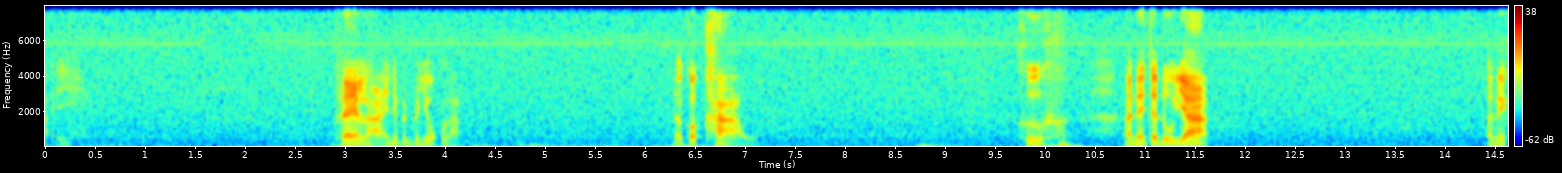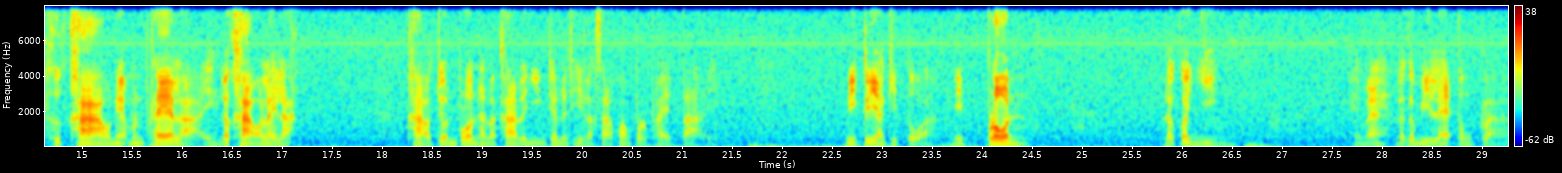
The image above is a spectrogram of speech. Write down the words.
าย แพร่หลายเนี่ยเป็นประโยคหลัก แล้วก็ข่าว คือ อันนี้จะดูยาก อันนี้คือข่าวเนี่ยมันแพร่หลายแล้วข่าวอะไรล่ะ ข่าวจรปล้นธนาคารและยิงเจ้าหน้าที่รักษาความปลอดภัยตาย มีกริยากี่ตัวนี่ปล้น แล้วก็ยิง เห็นไหมแล้วก็มีและตรงกลาง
